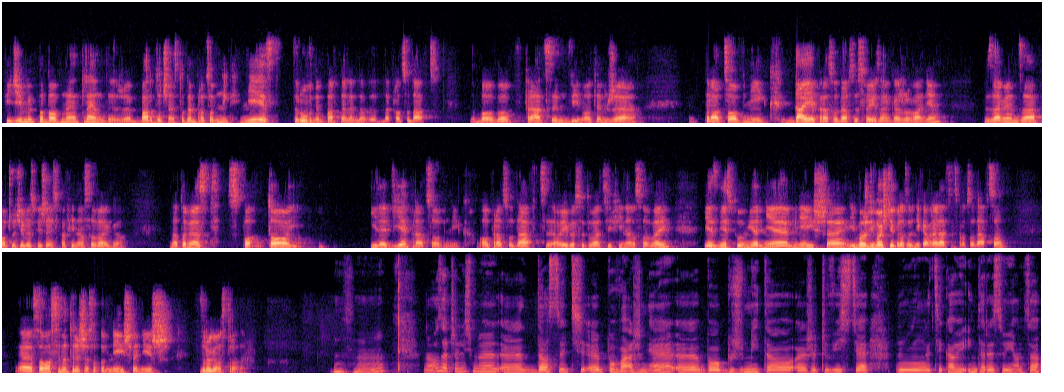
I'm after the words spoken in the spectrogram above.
widzimy podobne trendy, że bardzo często ten pracownik nie jest równym partnerem dla, dla pracodawcy. No bo, bo w pracy mówimy o tym, że pracownik daje pracodawcy swoje zaangażowanie w zamian za poczucie bezpieczeństwa finansowego. Natomiast to, ile wie pracownik o pracodawcy, o jego sytuacji finansowej, jest niespółmiernie mniejsze i możliwości pracownika w relacji z pracodawcą e, są asymetryczne, są mniejsze niż w drugą stronę. Mhm. No, zaczęliśmy e, dosyć e, poważnie, e, bo brzmi to rzeczywiście mm, ciekawie, interesująco.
